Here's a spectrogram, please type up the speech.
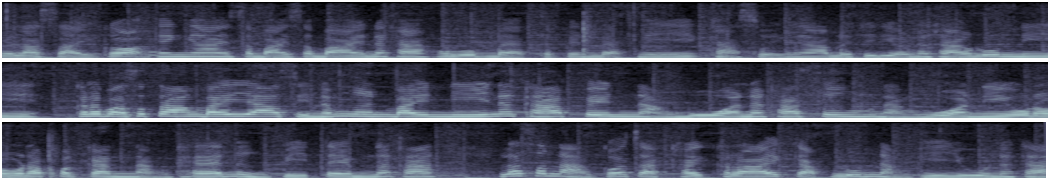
เวลาใส่ก็ง่ายๆ สบายๆนะคะรูปแบบจะเป็นแบบนี้ค่ะสวยงามเลยทีเดียวนะคะ รุ่นนี้ กระเป๋าสตางค์ใบยาวสีน้ำเงินใบนี้นะคะ เป็นหนังวัวนะคะ ซึ่งหนังวัวนี้เรารับประกันหนังแท้ 1 ปีเต็มนะคะ ลักษณะก็จะคล้ายๆ กับรุ่นหนัง PU นะคะ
